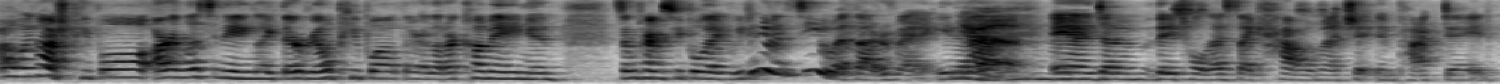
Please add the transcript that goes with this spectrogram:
oh my gosh people are listening like there are real people out there that are coming and sometimes people are like we didn't even see you at that event you know? Yeah. and um, they told us like how much it impacted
